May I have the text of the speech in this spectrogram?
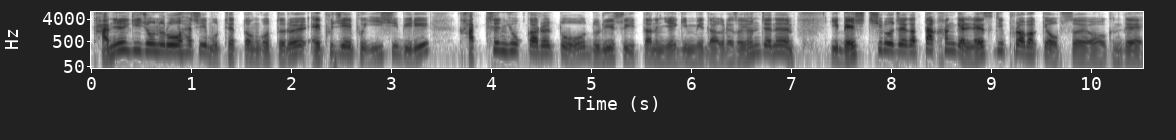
단일 기존으로 하지 못했던 것들을 FGF21이 같은 효과를 또 누릴 수 있다는 얘기입니다. 그래서 현재는 이 메시 치료제가 딱 한 개 레스디프라밖에 없어요. 근데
